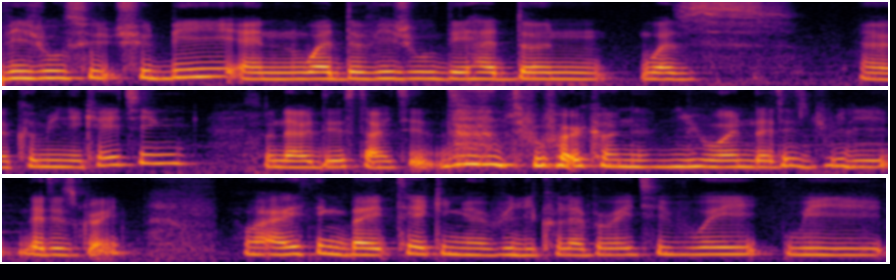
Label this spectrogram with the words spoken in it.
visual should be and what the visual they had done was uh, communicating. So now they started to work on a new one that is really that is great. Well, I think by taking a really collaborative way, we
